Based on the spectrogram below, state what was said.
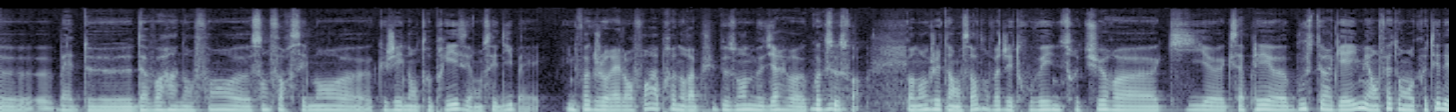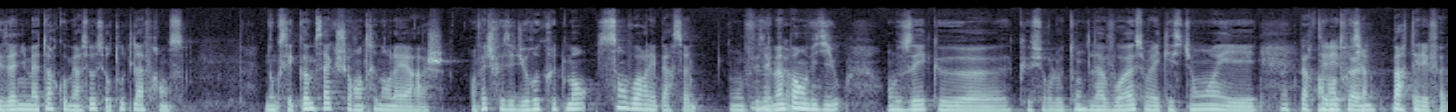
ben, de, d'avoir un enfant sans forcément que j'ai une entreprise et on s'est dit ben, une fois que j'aurai l'enfant, après, on n'aura plus besoin de me dire euh, quoi que ce mhm. soit. Pendant que j'étais enceinte, en fait, j'ai trouvé une structure euh, qui, euh, qui s'appelait Booster Game. Et en fait, on recrutait des animateurs commerciaux sur toute la France. Donc, c'est comme ça que je suis rentrée dans la RH. En fait, je faisais du recrutement sans voir les personnes. On ne le faisait même pas en visio. On le faisait que, que sur le ton de la voix, sur les questions et par téléphone. entretien. Par téléphone.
